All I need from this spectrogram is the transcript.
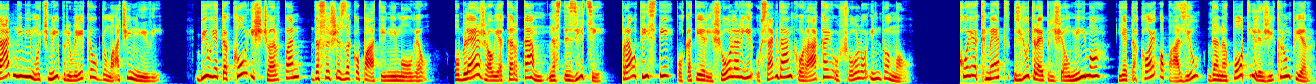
zadnjimi močmi privlekel k domači njivi. Bil je tako izčrpan, da se še zakopati ni mogel. Obležal je kar tam, na stezici, prav tisti, po kateri šolarji vsak dan korakajo v šolo in domov. Ko je kmet zjutraj prišel mimo, je takoj opazil, da na poti leži krompir.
